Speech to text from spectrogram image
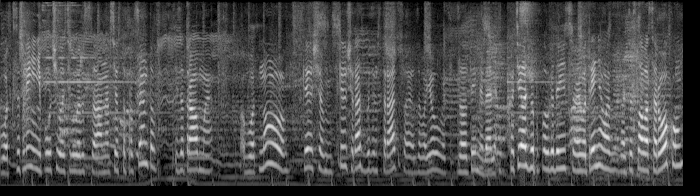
Вот, к сожалению, не получилось выложиться на все сто процентов из-за травмы. Вот, но следующем, в следующий раз будем стараться завоевывать золотые медали. Хотелось бы поблагодарить своего тренера Владислава Сороку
